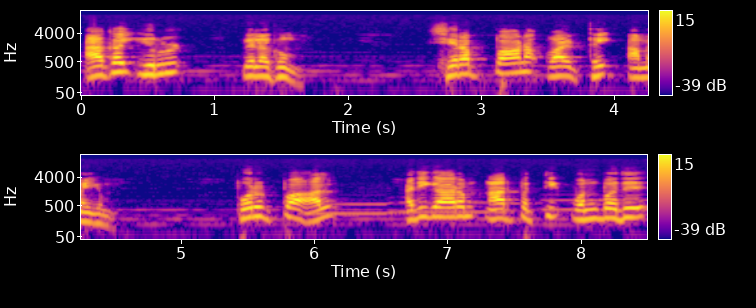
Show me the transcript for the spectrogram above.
அக இருள் விலகும். சிறப்பான வாழ்க்கை அமையும். பொருட்பால் அதிகாரம் நாற்பத்தி ஒன்பது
